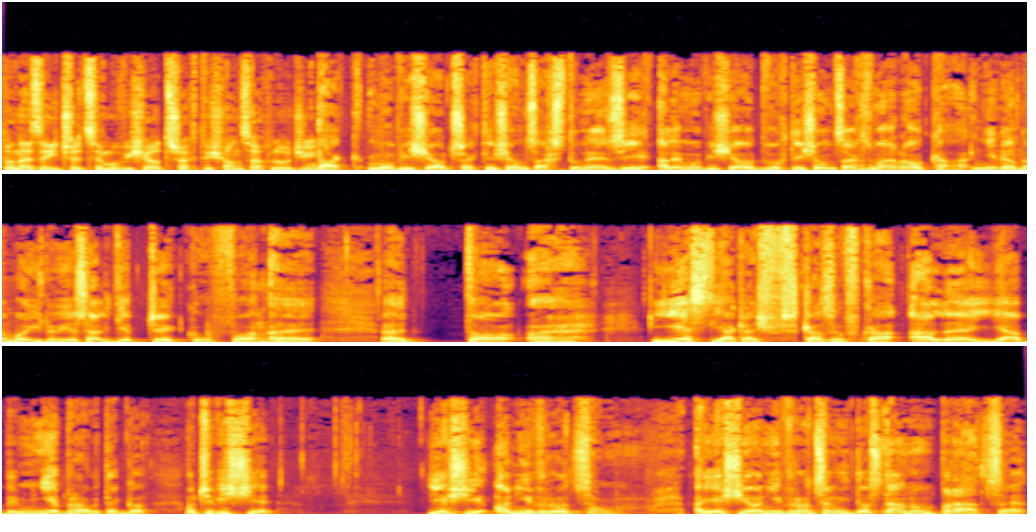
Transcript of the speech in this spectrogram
Tunezyjczycy. Mówi się o trzech tysiącach ludzi. Tak, mówi się o trzech tysiącach z Tunezji, ale mówi się o dwóch tysiącach z Maroka. Nie wiadomo, ilu jest Algierczyków. O, e, e, to e, jest jakaś wskazówka, ale ja bym nie brał tego. Oczywiście, jeśli oni wrócą, a jeśli oni wrócą i dostaną pracę,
